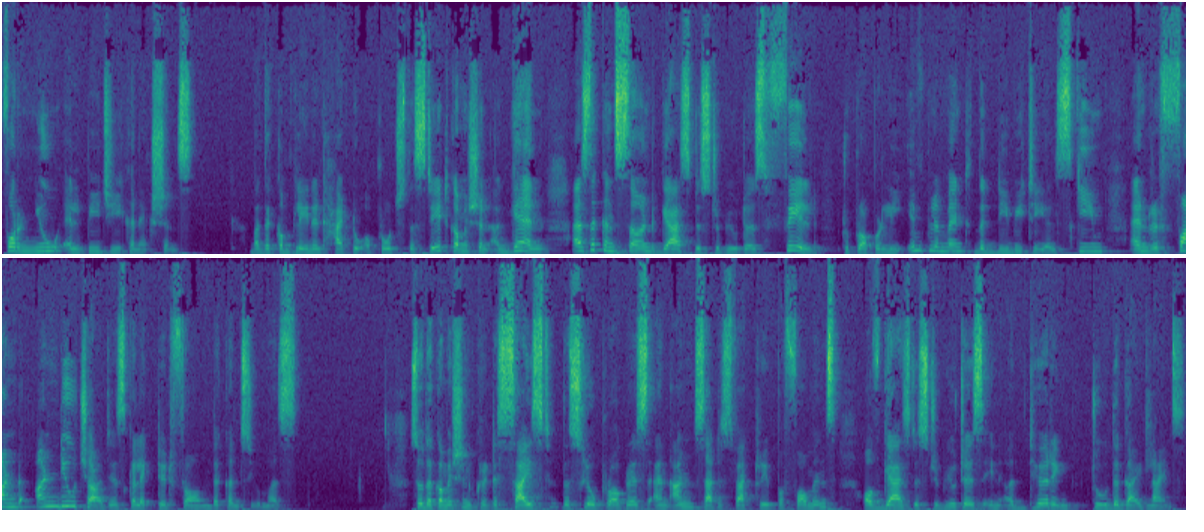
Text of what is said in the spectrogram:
for new LPG connections but the complainant had to approach the State Commission again as the concerned gas distributors failed to properly implement the DBTL scheme and refund undue charges collected from the consumers. So the Commission criticized the slow progress and unsatisfactory performance of gas distributors in adhering to the guidelines.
